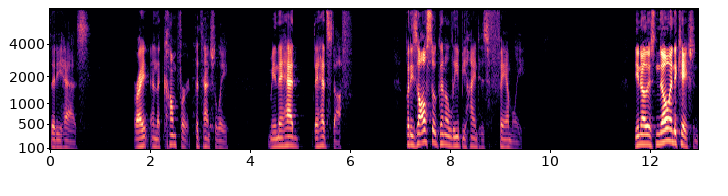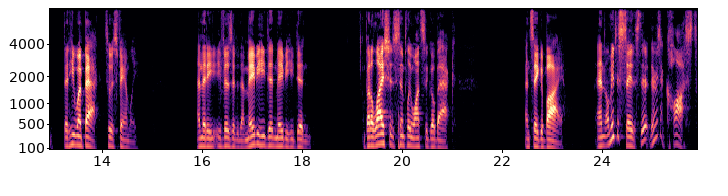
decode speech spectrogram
that he has, right? And the comfort potentially. I mean, they had, they had stuff. But he's also going to leave behind his family. You know, there's no indication that he went back to his family and that he, he visited them. Maybe he did, maybe he didn't. But Elisha simply wants to go back and say goodbye. And let me just say this there, there's a cost.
